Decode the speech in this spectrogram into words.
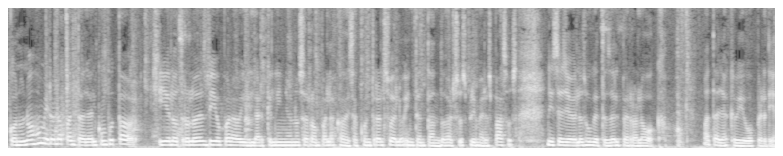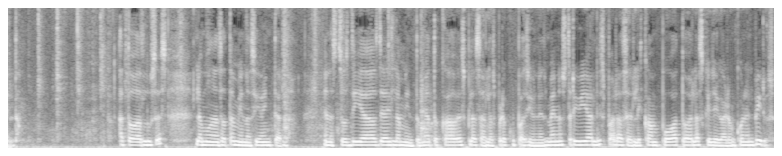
Con un ojo miro la pantalla del computador y el otro lo desvío para vigilar que el niño no se rompa la cabeza contra el suelo intentando dar sus primeros pasos, ni se lleve los juguetes del perro a la boca. Batalla que vivo perdiendo. A todas luces, la mudanza también ha sido interna. En estos días de aislamiento me ha tocado desplazar las preocupaciones menos triviales para hacerle campo a todas las que llegaron con el virus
